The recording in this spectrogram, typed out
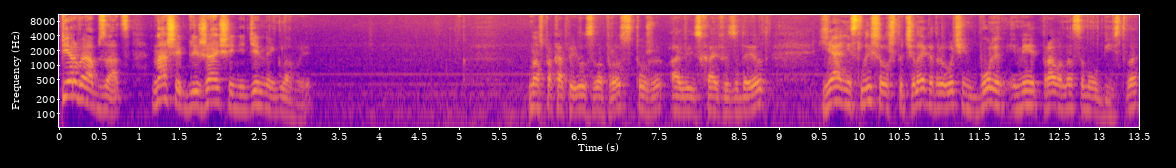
первый абзац нашей ближайшей недельной главы. У нас пока появился вопрос, тоже Ави из Хайфы задает. Я не слышал, что человек, который очень болен, имеет право на самоубийство,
